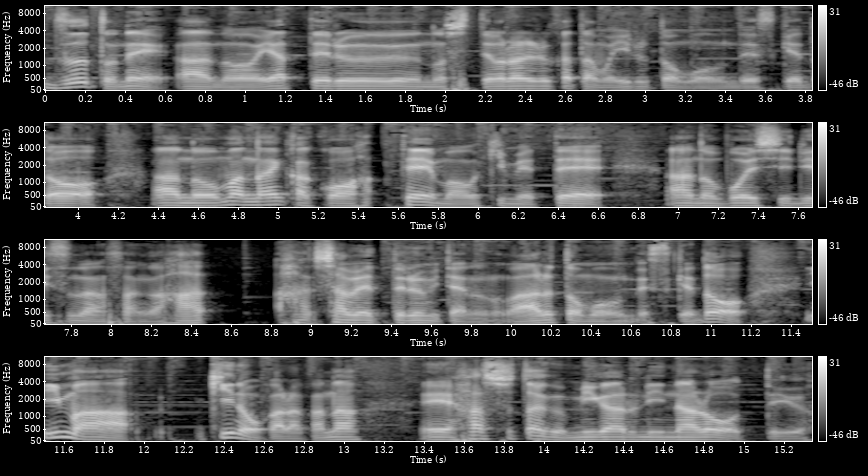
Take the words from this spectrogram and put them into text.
ずっとねあのやってるの知っておられる方もいると思うんですけどあの、まあ、何かこうテーマを決めてあの Voicy リスナーさんが喋ってるみたいなのがあると思うんですけど今昨日からかな「えーハッシュタグ身軽になろう」っていう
